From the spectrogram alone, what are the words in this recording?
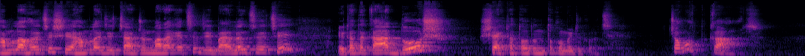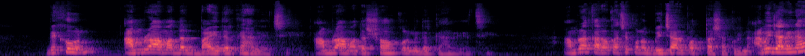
হামলা হয়েছে, সে হামলায় যে চারজন মারা গেছে, যে ভায়োলেন্স হয়েছে এটাতে কার দোষ? সে একটা তদন্ত কমিটি করেছে। চমৎকার। দেখুন, আমরা আমাদের ভাইদেরকে হারিয়েছি। আমরা আমাদের সহকর্মীদেরকে হারিয়েছি। আমরা কারও কাছে কোনো বিচার প্রত্যাশা করি না আমি জানি না,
